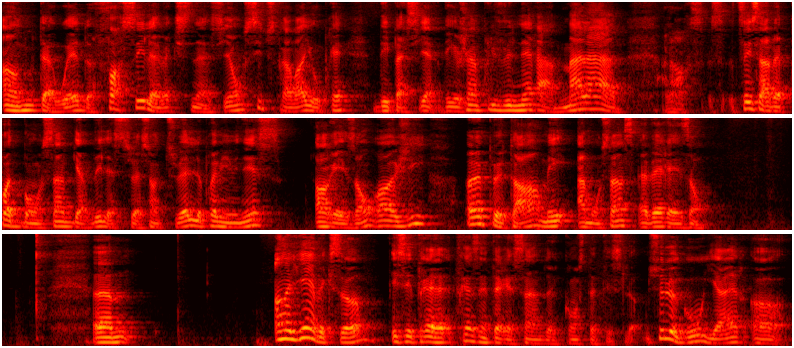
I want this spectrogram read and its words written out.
en Outaouais, de forcer la vaccination si tu travailles auprès des patients, des gens plus vulnérables, malades. Alors, tu sais, ça n'avait pas de bon sens de garder la situation actuelle. Le premier ministre a raison, a agi un peu tard, mais à mon sens, avait raison. Euh, en lien avec ça, et c'est très, très intéressant de constater cela, M. Legault, hier, a,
